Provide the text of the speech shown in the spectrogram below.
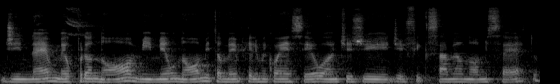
de né, meu pronome, meu nome também, porque ele me conheceu antes de, de fixar meu nome certo.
